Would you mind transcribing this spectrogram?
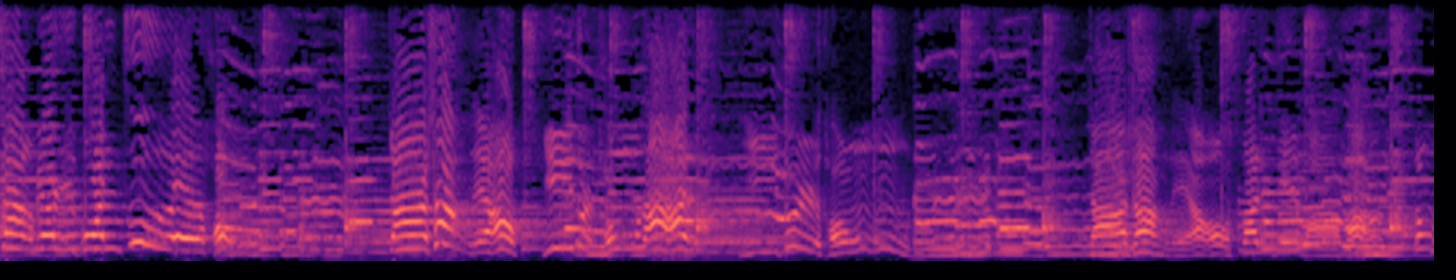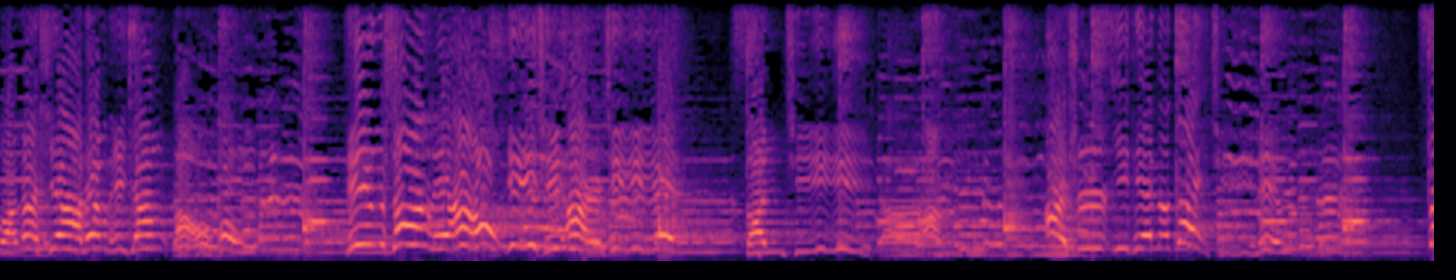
上边的官字红，扎上了一对童男，童女。扎上了三间瓦房，冬暖那夏凉的养老宫，停上了一旗二旗三旗整，二十一天那再起灵，三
